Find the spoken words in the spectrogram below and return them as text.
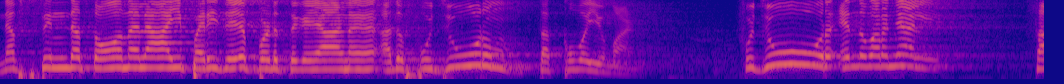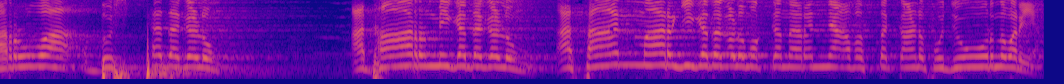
നഫ്സിന്റെ തോന്നലായി പരിചയപ്പെടുത്തുകയാണ്. അത് ഫുജൂറും തക്വയുമാണ് ഫുജൂർ എന്ന് പറഞ്ഞാൽ സർവ ദുഷ്ടതകളും അധാർമികതകളും അസാൻമാർഗികതകളും ഒക്കെ നിറഞ്ഞ അവസ്ഥക്കാണ് ഫുജൂർ എന്ന് പറയാം.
